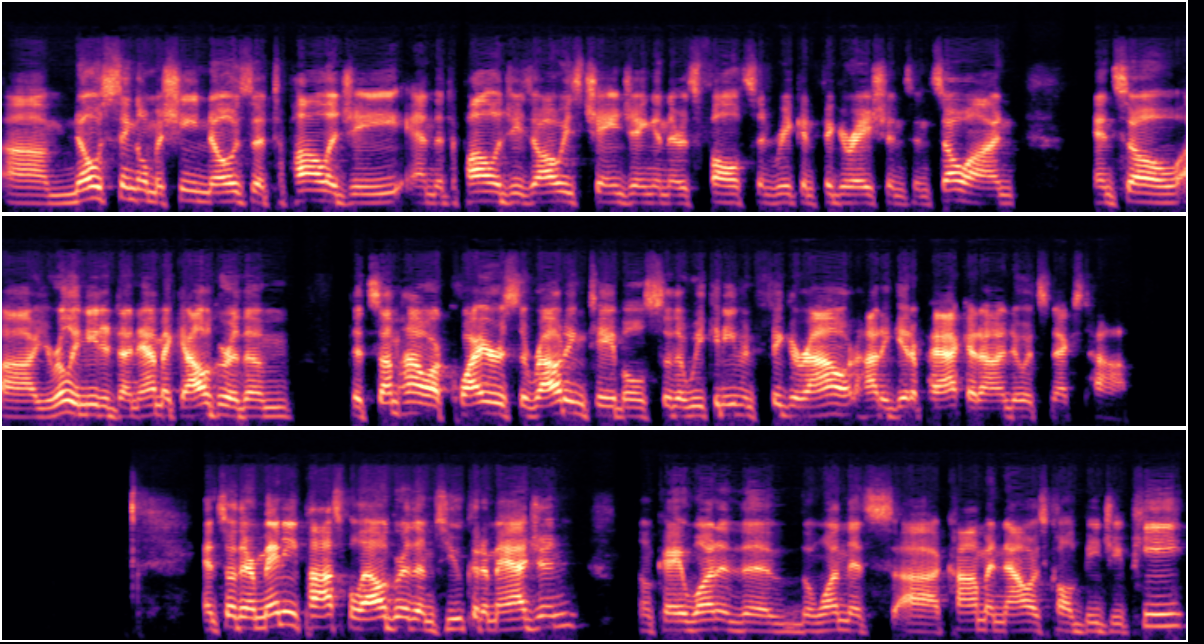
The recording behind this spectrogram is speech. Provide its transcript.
um, no single machine knows the topology, and the topology is always changing, and there's faults and reconfigurations and so on. And so uh, you really need a dynamic algorithm that somehow acquires the routing tables so that we can even figure out how to get a packet onto its next hop. And so there are many possible algorithms you could imagine. Okay, one of the the one that's uh, common now is called BGP,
